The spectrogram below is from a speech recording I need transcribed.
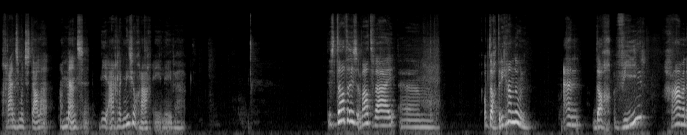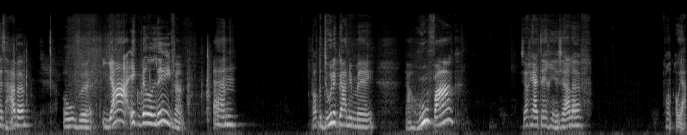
grenzen moet stellen aan mensen die je eigenlijk niet zo graag in je leven hebt. Dus dat is wat wij um, op dag 3 gaan doen. En dag 4 gaan we het hebben over ja, ik wil leven. En wat bedoel ik daar nu mee? Nou, hoe vaak zeg jij tegen jezelf: van, oh ja,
